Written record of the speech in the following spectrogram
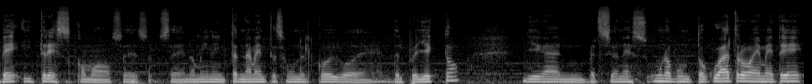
B y 3 como se, se denomina internamente según el código de- del proyecto. Llega en versiones 1.4 MT,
